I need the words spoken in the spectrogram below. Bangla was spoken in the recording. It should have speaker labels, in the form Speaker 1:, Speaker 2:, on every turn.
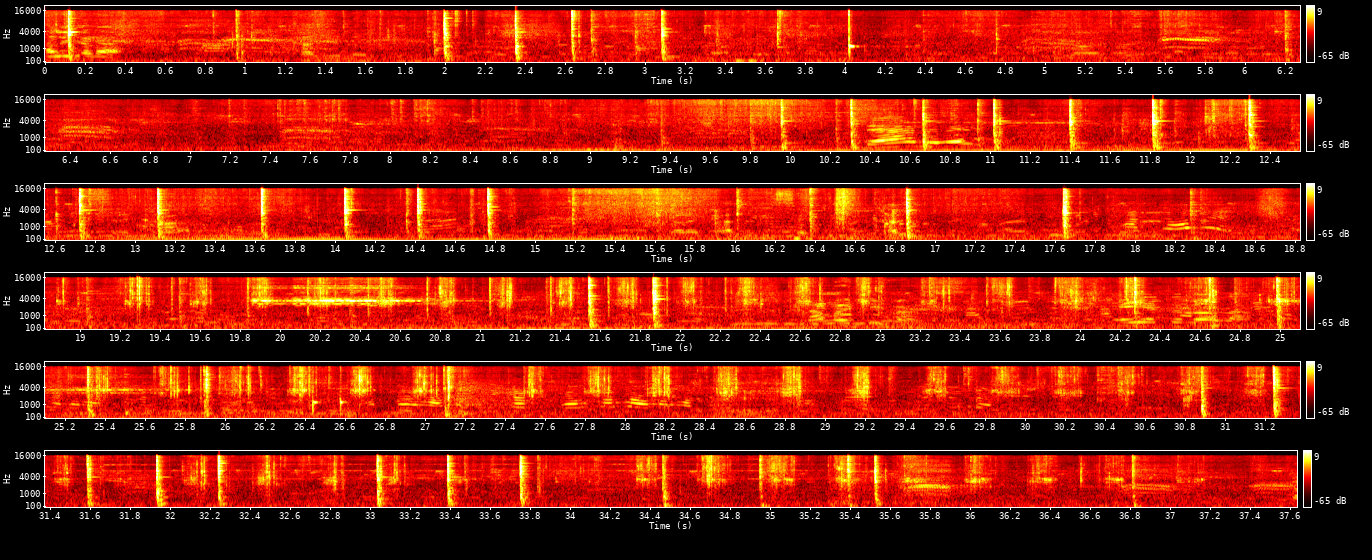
Speaker 1: খালি কাটা খালি নাই কি মাছ
Speaker 2: এই একটা লালা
